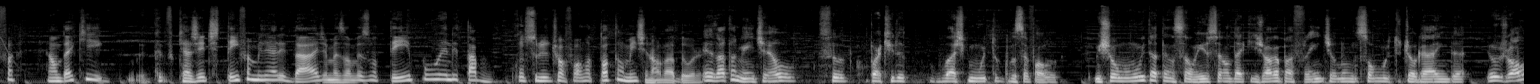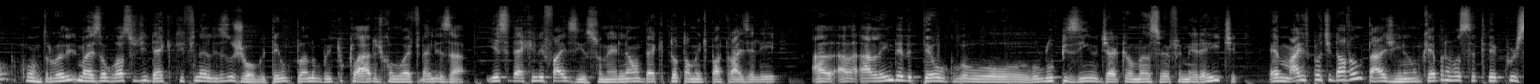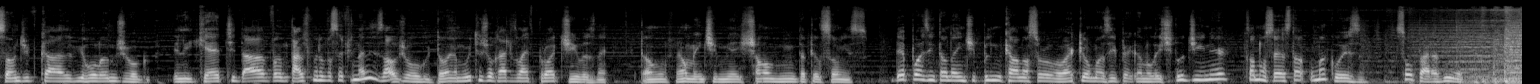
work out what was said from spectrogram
é um deck que a gente tem familiaridade, mas ao mesmo tempo ele tá construído de uma forma totalmente inovadora. Exatamente. Eu, eu compartilho, acho que muito o que você falou. Me chamou muita atenção isso. É um deck que joga para frente. Eu não sou muito de jogar ainda. Eu jogo controle, mas eu gosto de deck que finaliza o jogo. Tem um plano muito claro de como vai finalizar. E esse deck ele faz isso, né? Ele é um deck totalmente para trás. Ele a, a, além dele ter o, o, o loopzinho de Archaeomancer Ephemerate, é mais para te dar vantagem. Ele não quer para você ter cursão de ficar enrolando o jogo. Ele quer te dar vantagem para você finalizar o jogo. Então é muito jogadas mais proativas, né? Então realmente me chama muita atenção isso. Depois então da gente brincar o nosso Archaeomancer pegando o leite do Dinner, só nos resta uma coisa: soltar a vinheta.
